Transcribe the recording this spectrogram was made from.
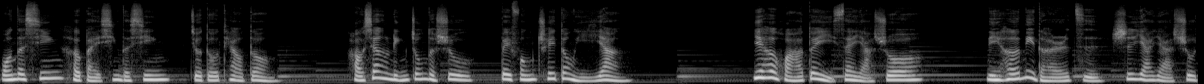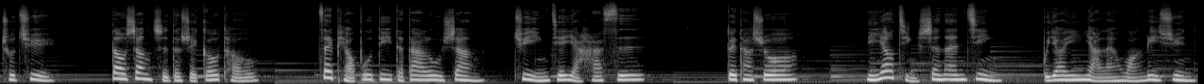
王的心和百姓的心就都跳动，好像林中的树被风吹动一样。耶和华对以赛亚说：“你和你的儿子施雅雅述出去，到上池的水沟头，在漂布地的大路上去迎接亚哈斯，对他说：你要谨慎安静，不要因亚兰王利逊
